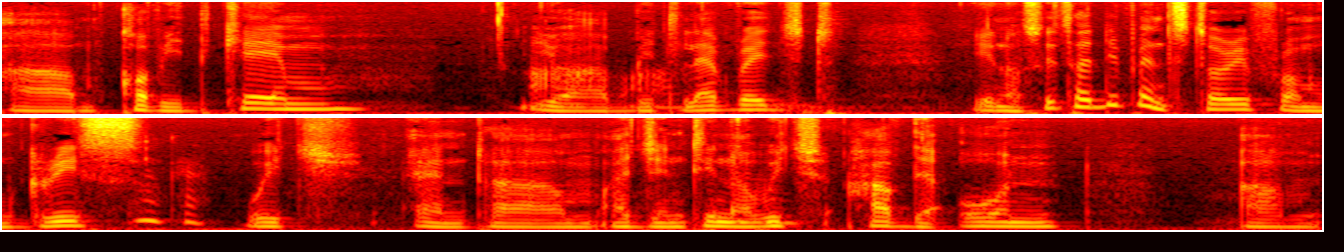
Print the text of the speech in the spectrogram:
um, COVID came, you Oh, are a bit wow. leveraged. You know, so it's a different story from Greece, which and um, Argentina, Mhm. which have their own um,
